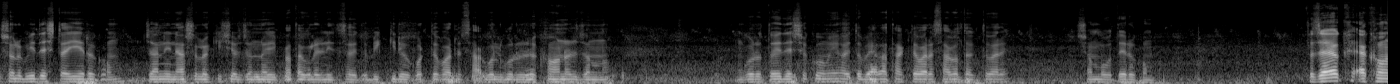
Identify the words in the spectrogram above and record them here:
আসলে বিদেশটাই এরকম। জানি না আসলে কিসের জন্য এই পাতাগুলো নিতেছে, হয়তো বিক্রিও করতে পারে ছাগল গরুর খাওয়ানোর জন্য। গরু তো এই দেশে কমই হয়তো বেড়া থাকতে পারে, ছাগল থাকতে পারে। সম্ভবত এরকম। তো যাই হোক, এখন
